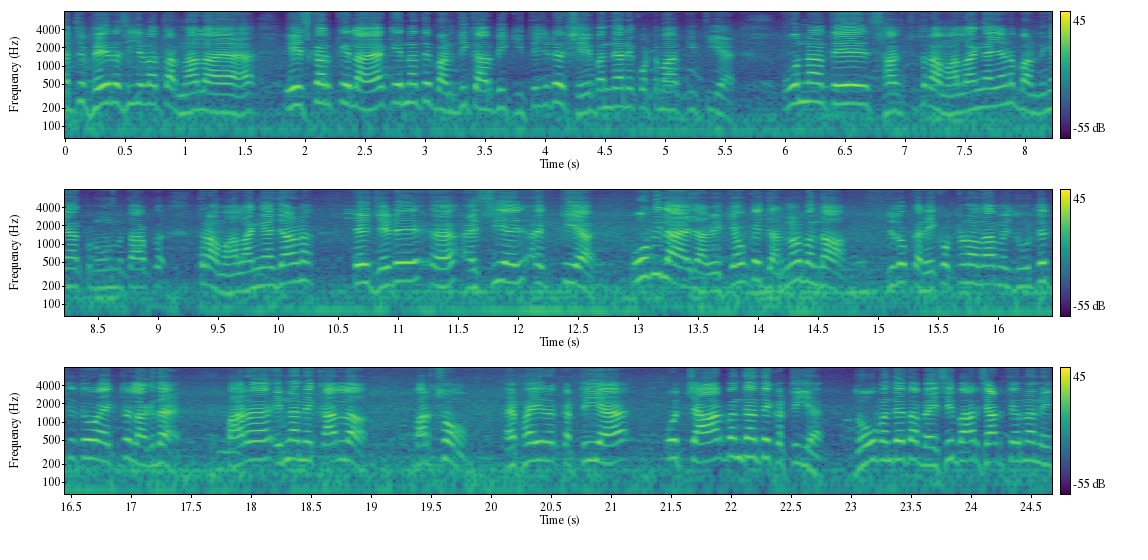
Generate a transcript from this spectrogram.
ਅੱਜ ਫੇਰ ਅਸੀਂ ਜਿਹੜਾ ਧਰਨਾ ਲਾਇਆ ਹੈ ਇਸ ਕਰਕੇ ਲਾਇਆ ਕਿ ਇਹਨਾਂ ਤੇ ਬਣਦੀ ਕਾਰਵਾਈ ਕੀਤੀ ਜਿਹੜੇ 6 ਬੰਦਿਆਂ ਨੇ ਕੁੱਟਮਾਰ ਕੀਤੀ ਹੈ ਉਹਨਾਂ ਤੇ ਸਖਤ ਧਰਾਵਾਂ ਲਾਈਆਂ ਜਾਣ ਬਣਦੀਆਂ ਕਾਨੂੰਨ ਮੁਤਾਬਕ ਧਰਾਵਾਂ ਲਾਈਆਂ ਜਾਣ ਤੇ ਜਿਹੜੇ ਐਸਸੀ ਐਕਟ ਆ ਉਹ ਵੀ ਲਾਇਆ ਜਾਵੇ ਕਿਉਂਕਿ ਜਰਨਲ ਬੰਦਾ ਜਦੋਂ ਘਰੇ ਕੁੱਟਣ ਆਉਂਦਾ ਮਜ਼ਦੂਰ ਦੇ ਤੇ ਉਹ ਐਕਟ ਲੱਗਦਾ ਹੈ। ਪਰ ਇਹਨਾਂ ਨੇ ਕੱਲ ਪਰਸੋਂ ਐਫ ਆਈ ਆਰ ਕੱਟੀ ਹੈ। ਉਹ ਚਾਰ ਬੰਦਿਆਂ ਤੇ ਕੱਟੀ ਹੈ। ਦੋ ਬੰਦੇ ਤਾਂ ਵੈਸੇ ਹੀ ਬਾਹਰ ਛੱਡਤੇ ਉਹਨਾਂ ਨੇ।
